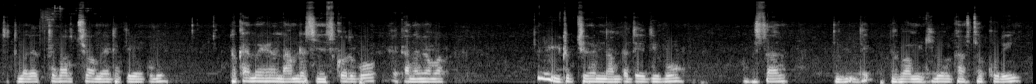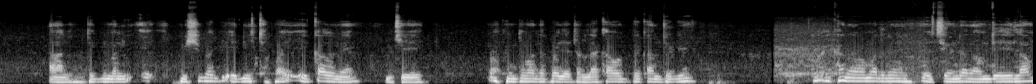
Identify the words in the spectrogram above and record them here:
তো তোমরা দেখতে পাচ্ছ আমি এটা কীভাবে করি। ওকে আমি এখানে নামটা চেঞ্জ করব। এখানে আমি আমার ইউটিউব চ্যানেল নামটা দিয়ে দিব। স্যার দেখো আমি কীভাবে কাজটা করি। আর দেখবি মানে বেশিরভাগ এই জিনিসটা হয় এই কারণে যে এখন তোমার দেখো যে এটা লেখা উঠবে এখান থেকে। তো এখানে আমাদের এই চ্যানেলটার নাম দিয়ে দিলাম।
